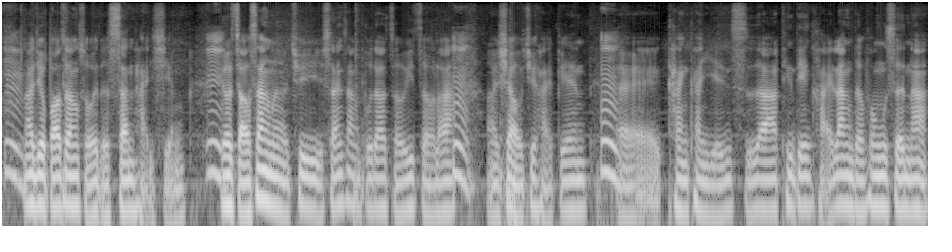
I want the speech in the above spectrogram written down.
嗯。那就包装所谓的山海行，嗯。就早上呢去山上步道走一走啦，嗯啊，下午去海边，嗯。呃，看看岩石啊，听听海浪的风声啊，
